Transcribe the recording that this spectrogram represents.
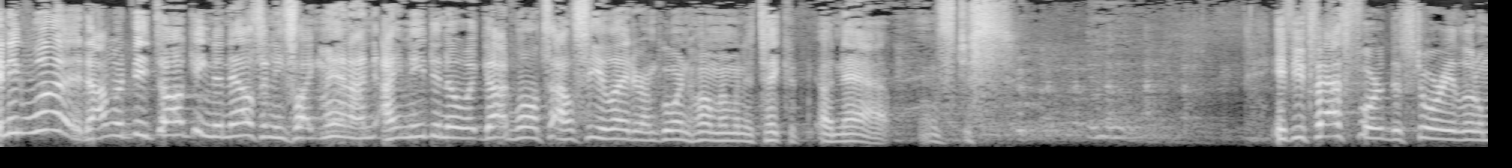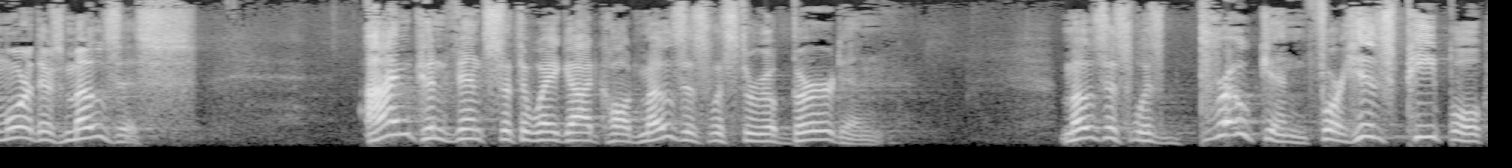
and he would. I would be talking to Nelson. He's like, man, I, I, need to know what God wants. I'll see you later. I'm going home. I'm going to take a, a nap. It's just. if you fast forward the story a little more, there's Moses. I'm convinced that the way God called Moses was through a burden. Moses was broken for his people,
